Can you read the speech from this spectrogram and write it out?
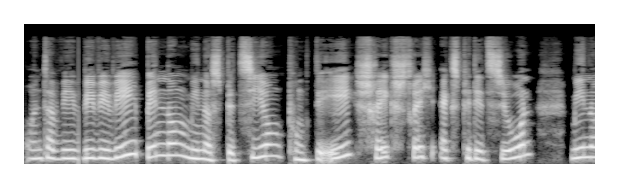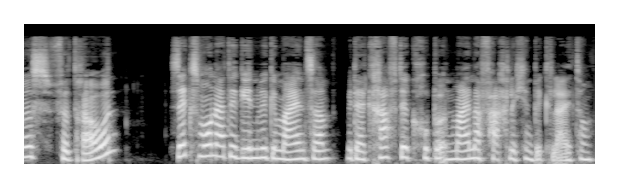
unter www.bindung-beziehung.de-expedition-vertrauen. Sechs Monate gehen wir gemeinsam mit der Kraft der Gruppe und meiner fachlichen Begleitung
